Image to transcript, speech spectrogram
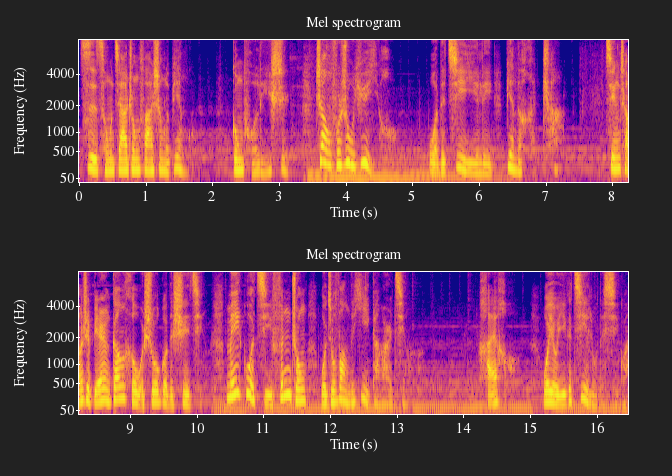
自从家中发生了变故。公婆离世，丈夫入狱以后，我的记忆力变得很差，经常是别人刚和我说过的事情，没过几分钟我就忘得一干二净了。还好我有一个记录的习惯，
